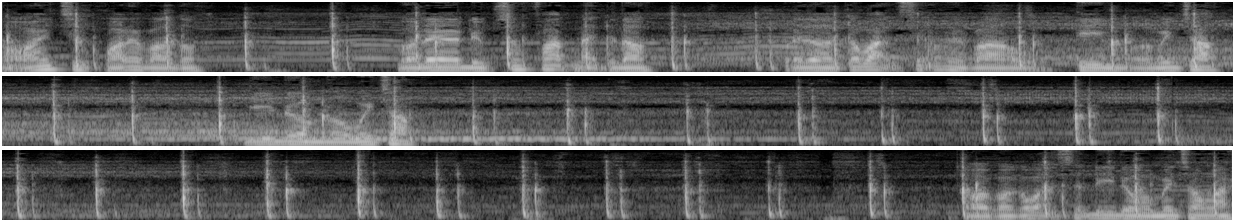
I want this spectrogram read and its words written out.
Đó, hết chìa khóa này vào rồi. Và đây là điểm xuất phát lại từ đầu. Bây giờ các bạn sẽ phải vào tìm ở bên trong. Đi đường ở bên trong. Sẽ đi đường bên trong này.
